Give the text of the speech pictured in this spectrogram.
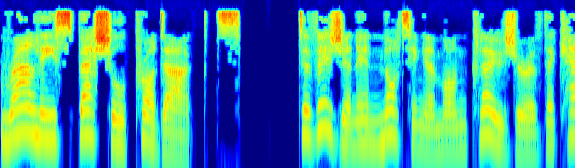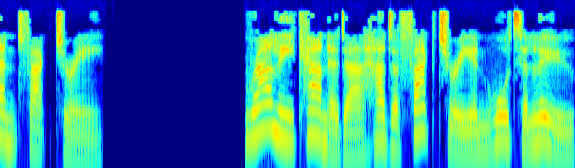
Raleigh Special Products division in Nottingham on closure of the Kent factory. Raleigh Canada had a factory in Waterloo,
